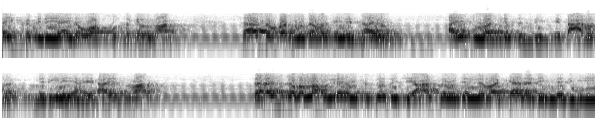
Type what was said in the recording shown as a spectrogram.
qayb ka mida yahayna waa suurtagal macna taa dambaad moodaa marka inay tahayo aayaddu waa ka dambeysay dhacdadan madiinay ahayd aayaddu macna faanzla allahu ilahi wuxuu soo dejiyey caza wajala maa kana lilnabiyi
